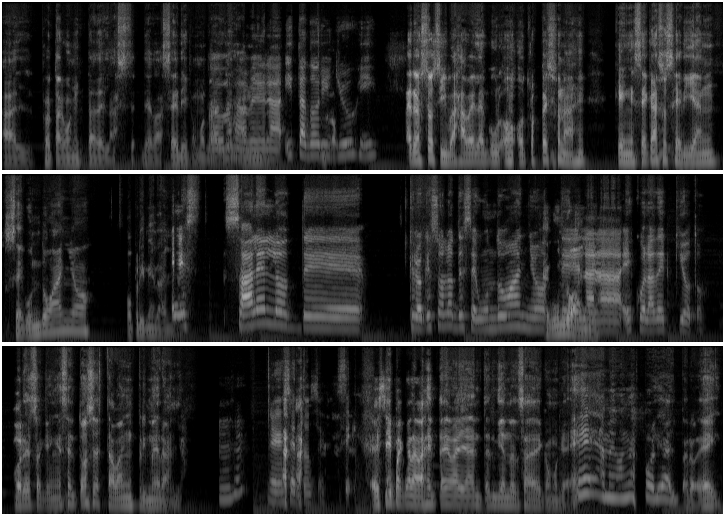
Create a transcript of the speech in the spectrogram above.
al protagonista de la, de la serie como tal. No vas a ver a Itadori Yuji. Pero eso sí, vas a ver algunos otros personajes que en ese caso serían segundo año o primer año. salen los de, creo que son los de segundo año de la escuela de Kioto. Por eso que en ese entonces estaban en primer año. En ese entonces, sí. Es sí, para que la gente vaya entendiendo, ¿sabes? Como que, eh, me van a spoilear, pero hey,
